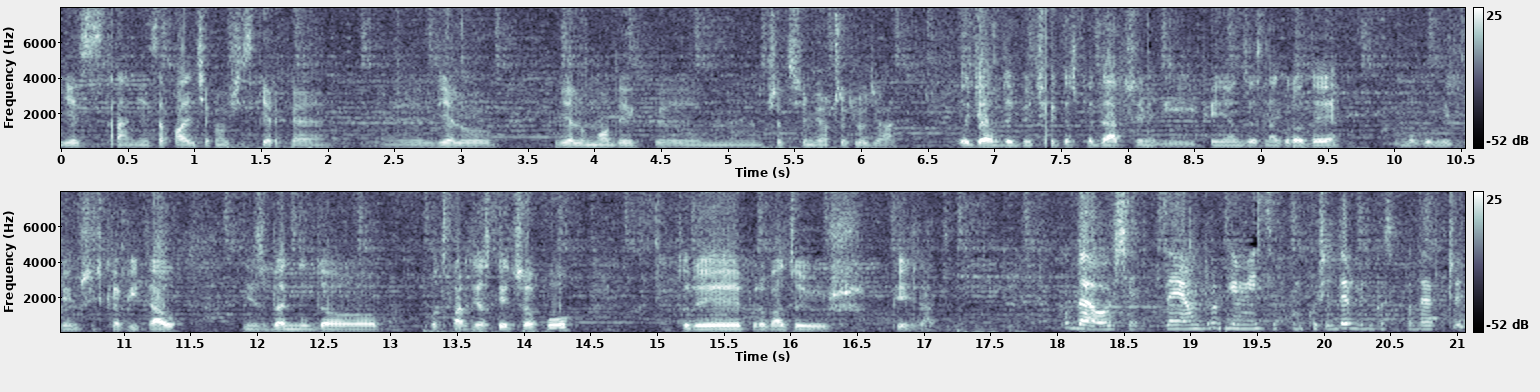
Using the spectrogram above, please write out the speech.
jest w stanie zapalić jakąś iskierkę y, w wielu, wielu młodych przedsiębiorczych ludziach. Udział w debiucie gospodarczym, i pieniądze z nagrody mogły mi zwiększyć kapitał niezbędny do otwarcia skate który prowadzę już 5 lat. Udało się. Zajęłam drugie miejsce w konkursie debiut gospodarczy,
